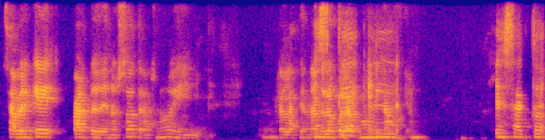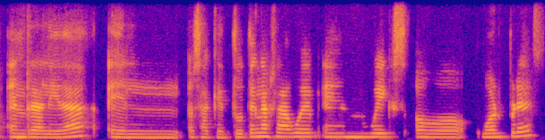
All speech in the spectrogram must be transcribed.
saber qué parte de nosotras, ¿no? Relacionándolo con la comunicación. exacto, en realidad, el, o sea, que tú tengas la web en Wix o WordPress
